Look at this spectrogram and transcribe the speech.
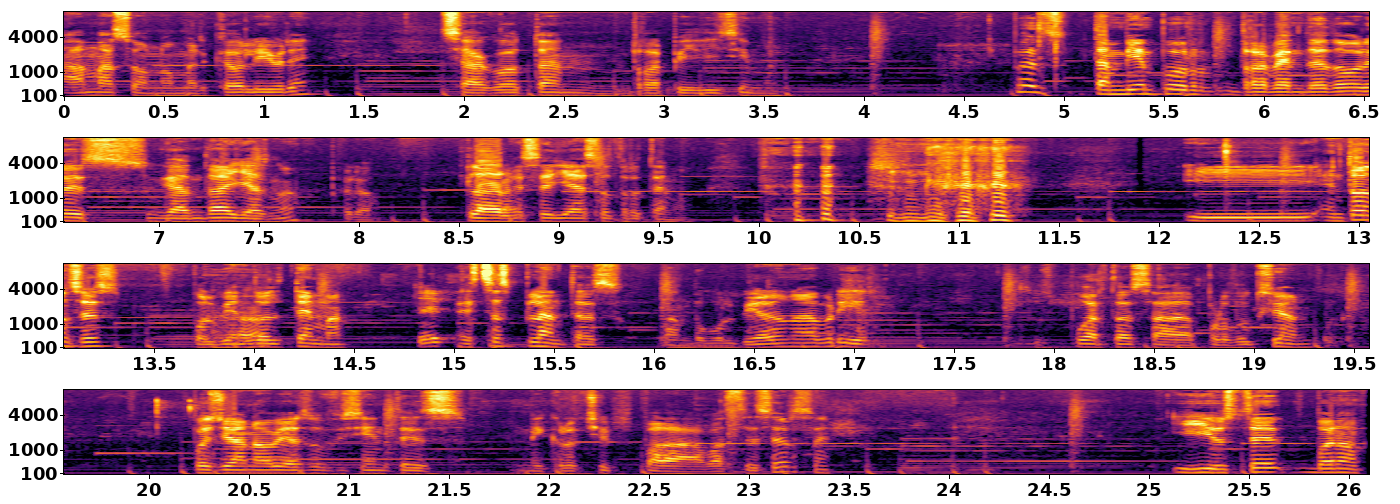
Amazon o Mercado Libre, se agotan rapidísimo. Pues también por revendedores gandallas, ¿no? Pero Claro. ese ya es otro tema. y entonces, volviendo Ajá. al tema, sí. Estas plantas, cuando volvieron a abrir sus puertas a producción, pues ya no había suficientes microchips para abastecerse. Y usted, bueno,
